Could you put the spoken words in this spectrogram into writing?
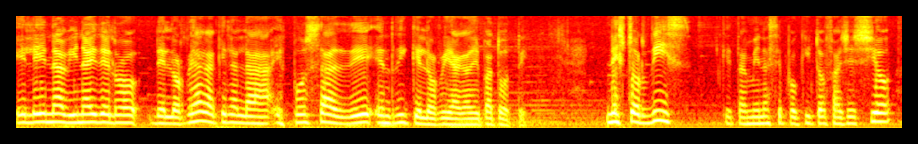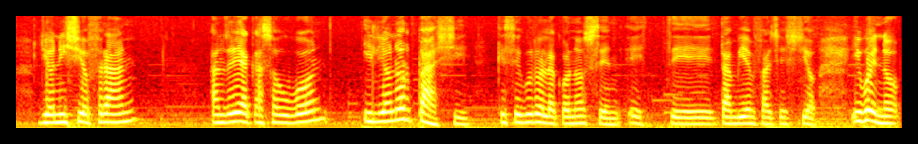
Elena Vinay de, Lorriaga, que era la esposa de Enrique Lorriaga de Patote. Néstor Diz, que también hace poquito falleció. Dionisio Fran, Andrea Casaubón y Leonor Paggi, que seguro la conocen, este, también falleció. Y bueno,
